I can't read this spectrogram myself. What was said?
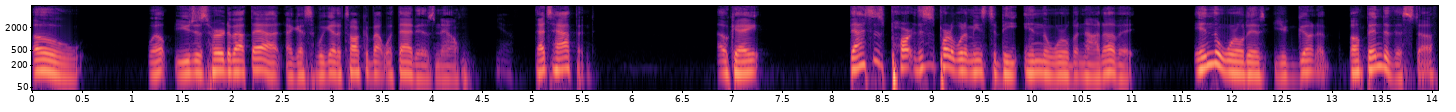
oh, well, you just heard about that. I guess we got to talk about what that is now. Yeah. That's happened. Okay. That's is part this is part of what it means to be in the world but not of it. In the world is you're gonna bump into this stuff.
